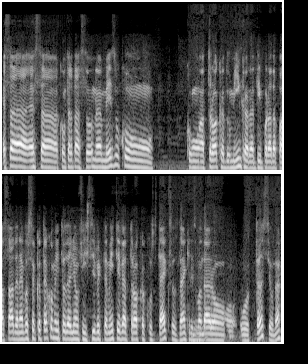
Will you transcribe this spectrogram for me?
essa, essa contratação, né, mesmo com com a troca do Minka na temporada passada, né? Você que até comentou da linha ofensiva que também teve a troca com os Texas, né? Que eles uhum. mandaram o Tunsil, né?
